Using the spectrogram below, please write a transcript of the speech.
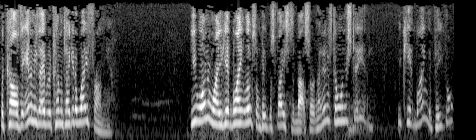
because the enemy's able to come and take it away from you. You wonder why you get blank looks on people's faces about certain things. They just don't understand. You can't blame the people.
